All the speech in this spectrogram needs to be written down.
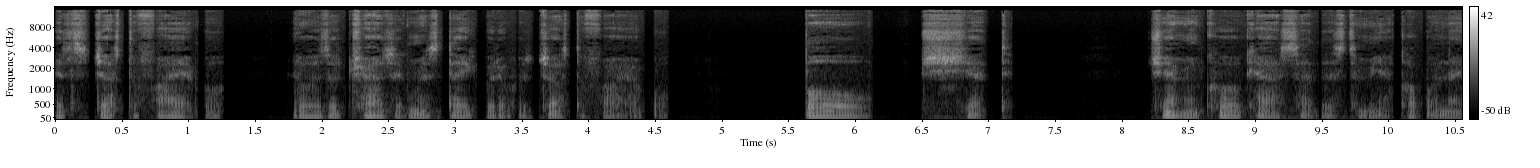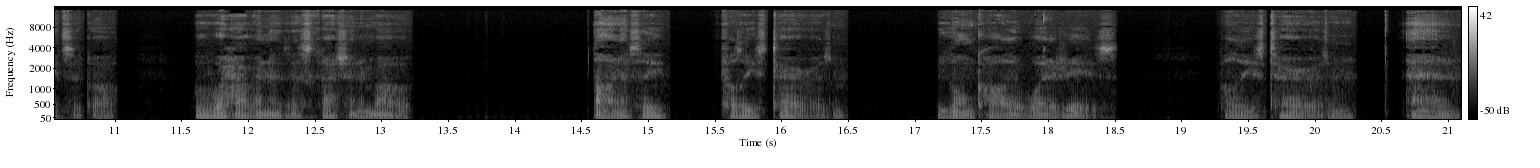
it's justifiable. It was a tragic mistake, but it was justifiable. Bullshit. Chairman Cool said this to me a couple of nights ago. We were having a discussion about, honestly, police terrorism we're going to call it what it is police terrorism. And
